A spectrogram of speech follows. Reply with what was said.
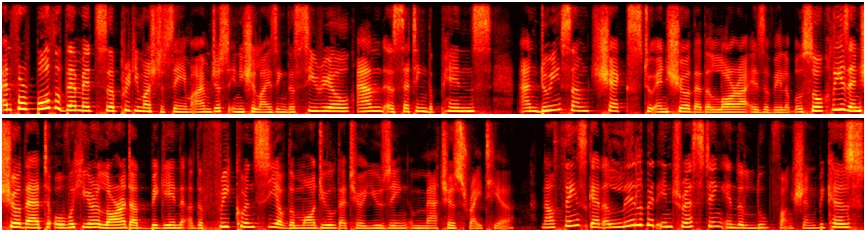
And for both of them, it's uh, pretty much the same. I'm just initializing the serial and uh, setting the pins and doing some checks to ensure that the LoRa is available. So please ensure that over here, LoRa.begin, the frequency of the module that you're using matches right here. Now things get a little bit interesting in the loop function because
